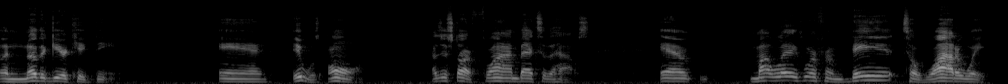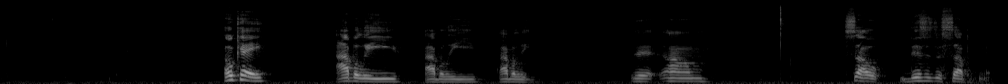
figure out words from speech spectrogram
another gear kicked in. And it was on. I just started flying back to the house. And my legs went from dead to wide awake. Okay, I believe, I believe, I believe. Um, so this is the supplement,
